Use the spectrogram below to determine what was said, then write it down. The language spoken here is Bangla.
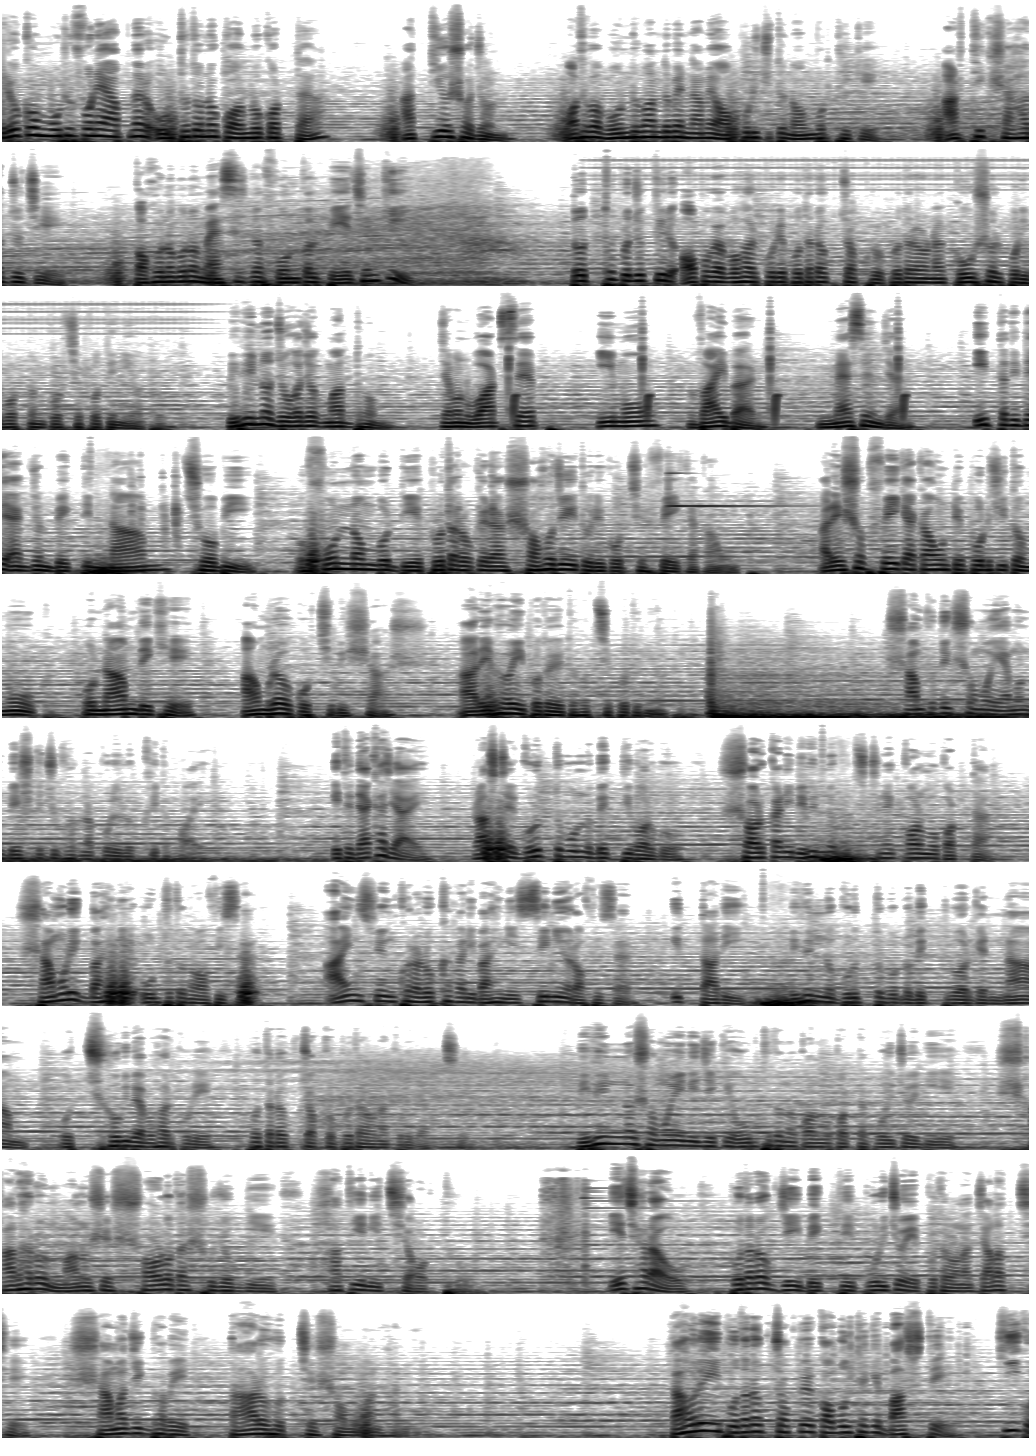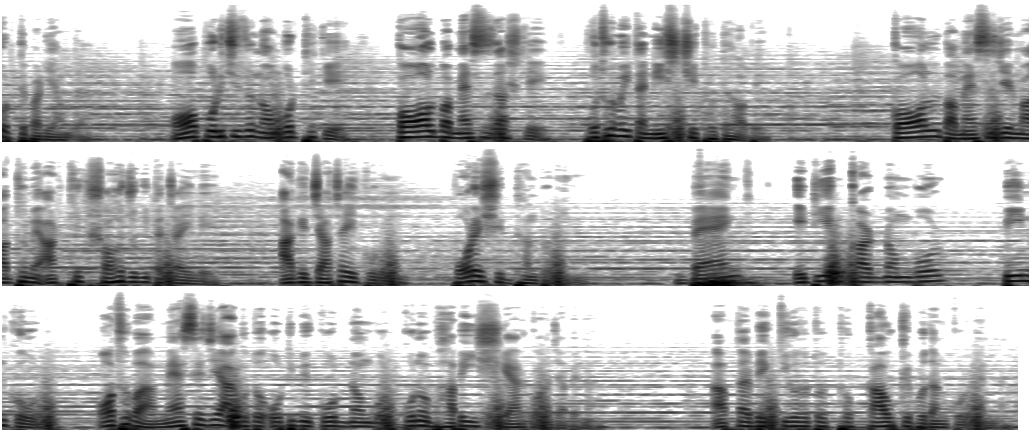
এরকম মুঠোফোনে আপনার ঊর্ধ্বতন কর্মকর্তা, আত্মীয় স্বজন অথবা বন্ধুবান্ধবের নামে অপরিচিত নম্বর থেকে আর্থিক সাহায্য চেয়ে কখনো কোনো মেসেজ বা ফোন কল পেয়েছেন কি? তথ্য প্রযুক্তির অপব্যবহার করে প্রতারক চক্র প্রতারণার কৌশল পরিবর্তন করছে প্রতিনিয়ত। বিভিন্ন যোগাযোগ মাধ্যম যেমন হোয়াটসঅ্যাপ, ইমো, ভাইবার, মেসেঞ্জার ইত্যাদিতে একজন ব্যক্তির নাম, ছবি ও ফোন নম্বর দিয়ে প্রতারকেরা সহজেই তৈরি করছে ফেক অ্যাকাউন্ট। আর এসব ফেক অ্যাকাউন্টে পরিচিত মুখ ও নাম দেখে আমরাও করছি বিশ্বাস। আর এভাবেই প্রতারিত হচ্ছে প্রতিনিয়ত। সাম্প্রতিক সময়ে এমন বেশ কিছু ঘটনা পরিলক্ষিত হয়। এতে দেখা যায়, রাষ্ট্রের গুরুত্বপূর্ণ ব্যক্তিবর্গ, সরকারি বিভিন্ন প্রতিষ্ঠানের কর্মকর্তা, সামরিক বাহিনীর ঊর্ধ্বতন অফিসার আইন শৃঙ্খলা রক্ষাকারী বাহিনীর সিনিয়র অফিসার ইত্যাদি বিভিন্ন গুরুত্বপূর্ণ ব্যক্তিবর্গের নাম ও ছবি ব্যবহার করে প্রতারক চক্র প্রতারণা করে যাচ্ছে। বিভিন্ন সময়ে নিজেকে ঊর্ধ্বতন কর্মকর্তা পরিচয় দিয়ে সাধারণ মানুষের সরলতার সুযোগ নিয়ে হাতিয়ে নিচ্ছে অর্থ। এছাড়াও প্রতারক যেই ব্যক্তির পরিচয়ে প্রতারণা চালাচ্ছে, সামাজিকভাবে তারও হচ্ছে সম্মানহানি। তাহলে এই প্রতারক চক্রের কবল থেকে বাঁচতে কি করতে পারি আমরা? অপরিচিত নম্বর থেকে কল বা মেসেজ আসলে প্রথমেই তা নিশ্চিত হতে হবে। কল বা মেসেজের মাধ্যমে আর্থিক সহযোগিতা চাইলে আগে যাচাই করুন। পরে সিদ্ধান্ত নিন। Bank, ATM card number, pin code অথবা মেসেজে আগত ওটিপি কোড নম্বর কোনোভাবেই শেয়ার করা যাবে না। আপনার ব্যক্তিগত তথ্য কাউকে প্রদান করবেন না।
